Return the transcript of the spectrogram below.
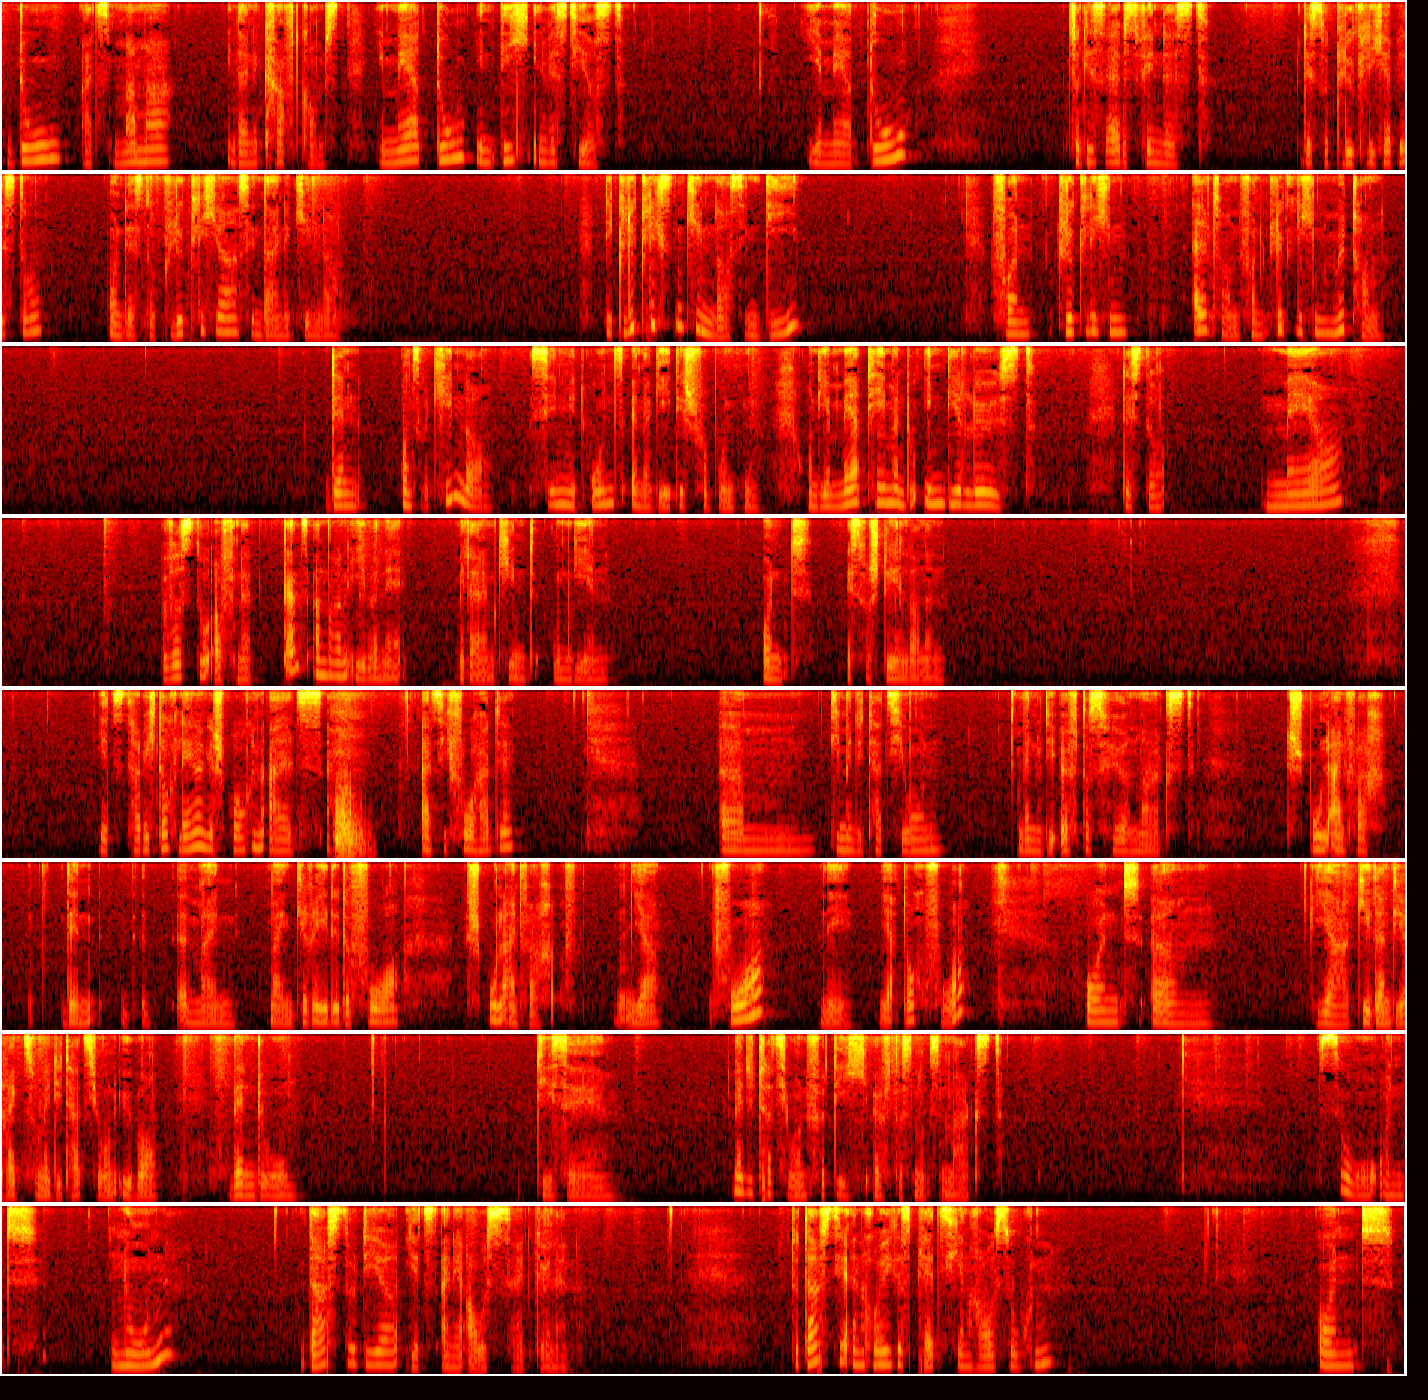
du als Mama in deine Kraft kommst, je mehr du in dich investierst, je mehr du zu dir selbst findest, desto glücklicher bist du und desto glücklicher sind deine Kinder. Die glücklichsten Kinder sind die von glücklichen Eltern, von glücklichen Müttern. Denn unsere Kinder sind mit uns energetisch verbunden. Und je mehr Themen du in dir löst, desto mehr wirst du auf einer ganz anderen Ebene mit deinem Kind umgehen und es verstehen lernen. Jetzt habe ich doch länger gesprochen, als, als ich vorhatte. Ähm, die Meditation, wenn du die öfters hören magst, spul einfach den, äh, mein, mein Gerede davor, spul einfach, ja, vor, nee, ja, doch vor. Und ähm, ja, geh dann direkt zur Meditation über wenn du diese Meditation für dich öfters nutzen magst. So, und nun darfst du dir jetzt eine Auszeit gönnen. Du darfst dir ein ruhiges Plätzchen raussuchen und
